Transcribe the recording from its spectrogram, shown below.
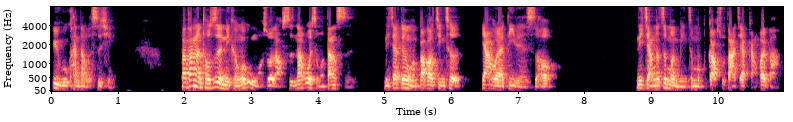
预估看到的事情。那当然，投资人你可能会问我说：“老师，那为什么当时你在跟我们报告金策压回来低点的时候，你讲的这么明，怎么不告诉大家赶快把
